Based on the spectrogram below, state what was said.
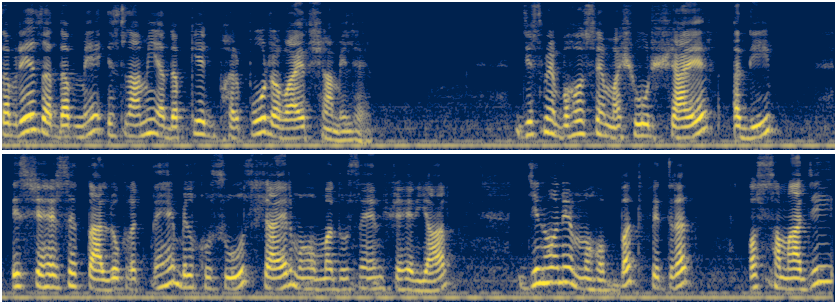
تبریز ادب میں اسلامی ادب کی ایک بھرپور روایت شامل ہے، جس میں بہت سے مشہور شاعر، ادیب اس شہر سے تعلق رکھتے ہیں، بالخصوص شاعر محمد حسین شہریار، جنہوں نے محبت، فطرت اور سماجی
